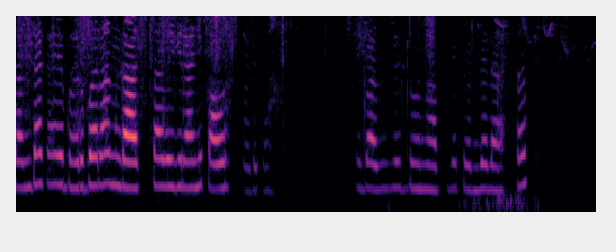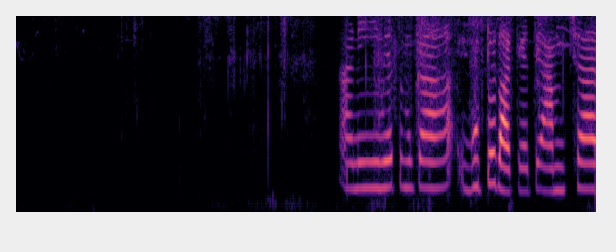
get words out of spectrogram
संध्याकाळी भरभरान गाजता वगैरे आणि पाऊस पडता. हे बाजूचे दोन आपले पेरलेले असतात. आणि मी तुमका गुटो दाखवते. आमच्या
